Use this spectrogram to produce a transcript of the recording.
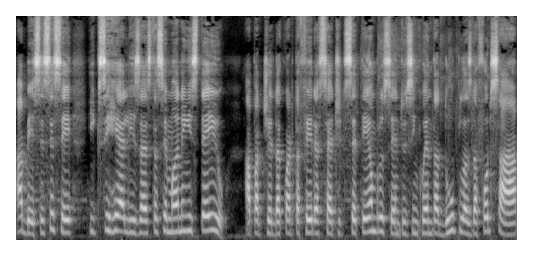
ABCCC, e que se realiza esta semana em Esteio. A partir da quarta-feira, 7 de setembro, 150 duplas da Força A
